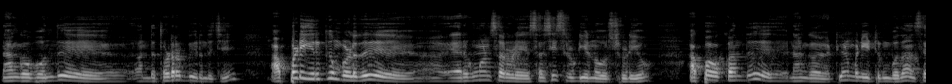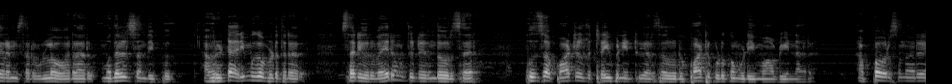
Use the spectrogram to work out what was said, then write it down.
நாங்கள் வந்து அந்த தொடர்பு இருந்துச்சு. அப்படி இருக்கும் பொழுது ரகுமான் சாருடைய சசி ஸ்டுடியோன்னு ஒரு ஸ்டுடியோ அப்போ உட்காந்து நாங்கள் டியூன் பண்ணிகிட்டு இருக்கும்போது தான் சேரன் சார் உள்ளே வர்றாரு. முதல் சந்திப்பு. அவர்கிட்ட அறிமுகப்படுத்துறாரு. சார் இவர் வைரமுத்துக்கிட்ட இருந்தவர் சார். புதுசாக பாட்டு எழுத ட்ரை பண்ணிட்டு இருக்காரு சார். ஒரு பாட்டு கொடுக்க முடியுமா? அப்படின்னாரு. அப்போ அவர் சொன்னார்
